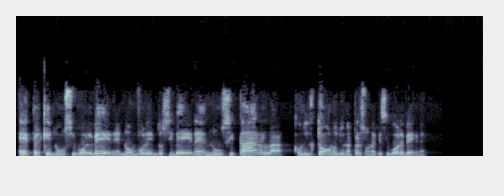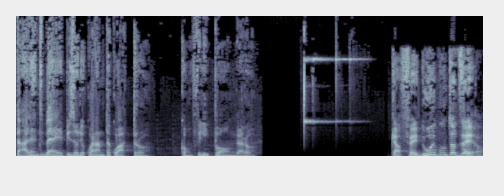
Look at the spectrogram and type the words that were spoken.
è perché non si vuole bene, non volendosi bene non si parla con il tono di una persona che si vuole bene. Talent Bay, episodio 44, con Filippo Ongaro. Caffè 2.0,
